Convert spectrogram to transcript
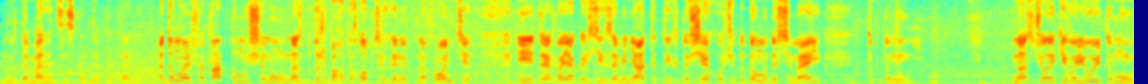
ну, для мене це складне питання. Я думаю, що так, тому що ну у нас дуже багато хлопців гинуть на фронті, і треба якось їх заміняти, тих, хто ще хоче додому, до сімей. Тобто, ну у нас чоловіки воюють, тому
